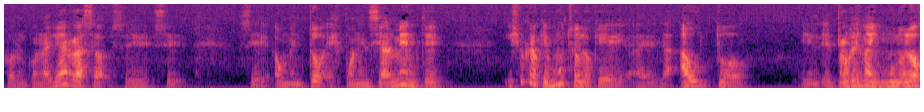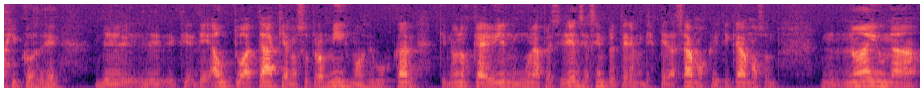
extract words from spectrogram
con, la guerra se, se, aumentó exponencialmente, y yo creo que mucho lo que la auto, el problema inmunológico de, de, autoataque a nosotros mismos, de buscar que no nos cae bien ninguna presidencia, siempre tenemos, despedazamos, criticamos, no hay una,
